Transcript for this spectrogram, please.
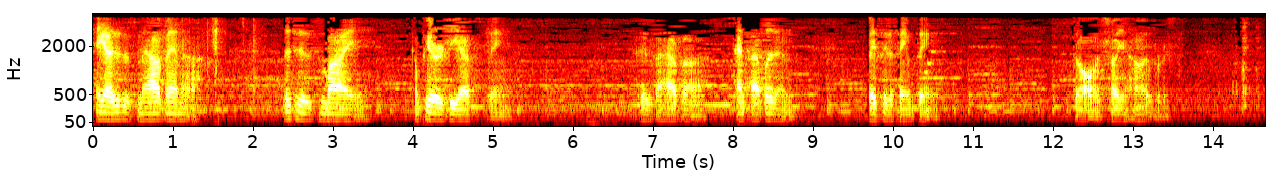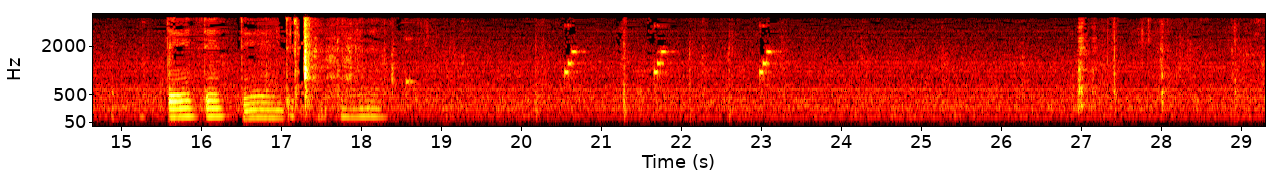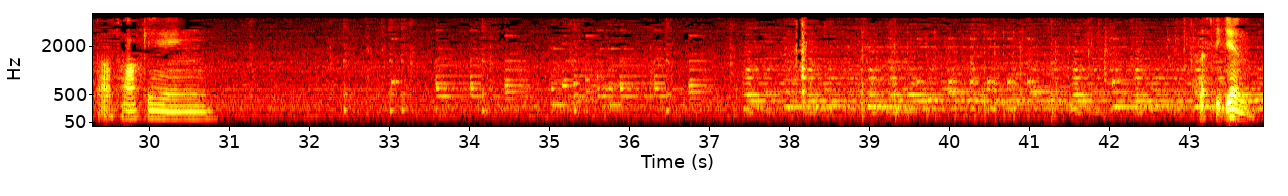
Hey guys, this is Nav and uh, this is my computer DS thing because I have a pen tablet and basically the same thing. So I'll show you how it works. Stop talking. Let's begin.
